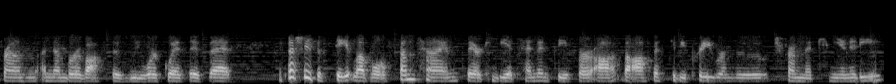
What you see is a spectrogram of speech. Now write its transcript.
from a number of offices we work with is that especially at the state level, sometimes there can be a tendency for the office to be pretty removed from the community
